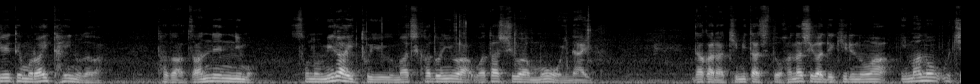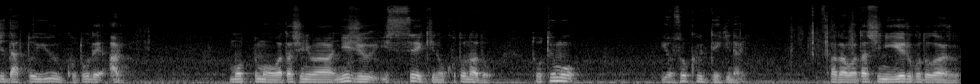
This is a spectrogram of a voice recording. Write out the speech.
えてもらいたいのだがただ残念にもその未来という街角には私はもういない。だから君たちと話ができるのは今のうちだということである。もっとも私には21世紀のことなどとても予測できない。ただ私に言えることがある。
